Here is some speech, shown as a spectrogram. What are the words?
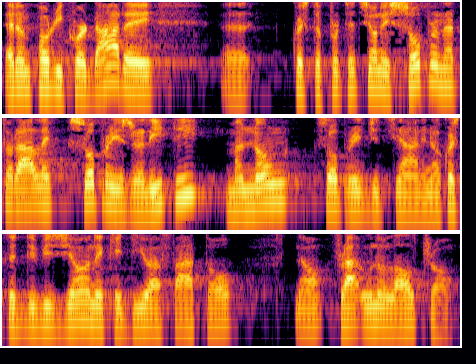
era un po' ricordare eh, questa protezione soprannaturale sopra gli israeliti, ma non sopra gli egiziani, no? questa divisione che Dio ha fatto no? fra uno e l'altro.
